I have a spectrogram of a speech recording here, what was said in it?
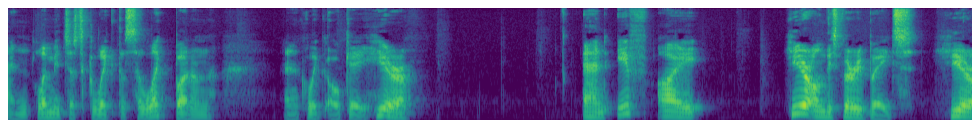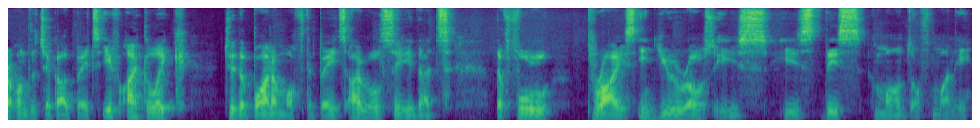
and let me just click the select button and click OK here. And if I, here on this very page, here on the checkout page, if I click to the bottom of the page, I will see that the full price in euros is, is this amount of money.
